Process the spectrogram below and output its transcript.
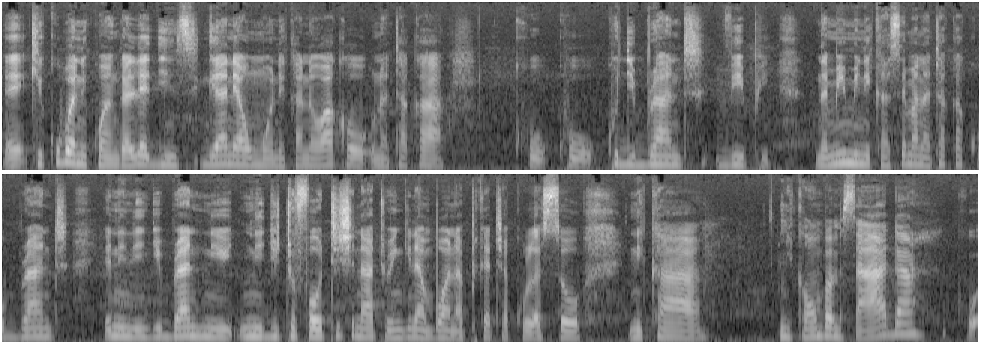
Eh, kikubwa ni kuangalia jinsi gani au mwonekano wako unataka ku, ku, kujibrand vipi? Na mimi nikasema nataka kubrand yani nijibrand ni- nijitofautishe na watu wengine ambao wanapika chakula. So nika nikaomba msaada uh,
